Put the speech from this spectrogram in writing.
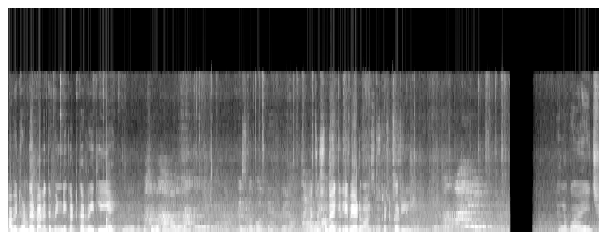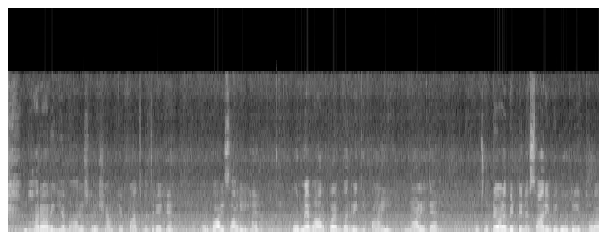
अभी थोड़ी देर पहले तो भिंडी कट कर रही थी ये। सुबह काम आ जाएगी इसको बोलते हैं अच्छा सुबह के लिए भी एडवांस में कट कर ली। हेलो गाइज़ बाहर आ रही है बारिश। भाई शाम के पाँच बज रहे हैं और बारिश आ रही है। और मैं बाहर पर भर रही थी पानी नाली तय तो छोटे वाले बेटे ने सारी भिगो दी थोड़ा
